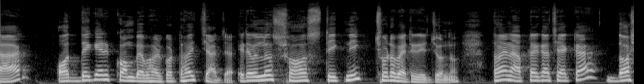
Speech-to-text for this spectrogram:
তার অর্ধেকের কম ব্যবহার করতে হয় চার্জার। এটা হলো সহজ টেকনিক ছোট ব্যাটারির জন্য। ধরেন আপনার কাছে একটা দশ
